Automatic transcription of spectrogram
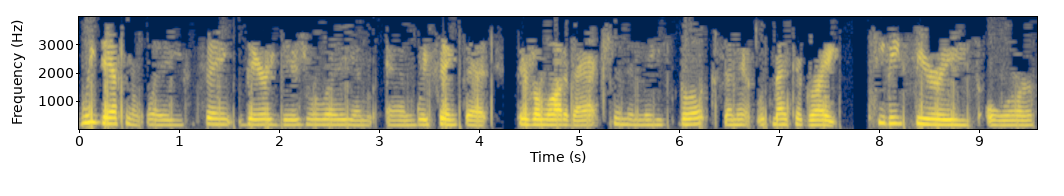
we definitely think very visually and and we think that there's a lot of action in these books and it would make a great TV series or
